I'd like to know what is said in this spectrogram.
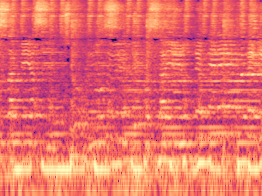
sabías, yo no sé de no te.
